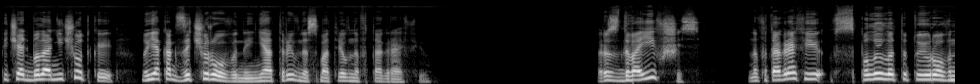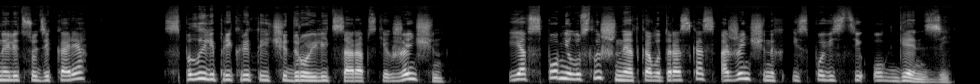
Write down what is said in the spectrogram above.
Печать была нечеткой, но я, как зачарованный, неотрывно смотрел на фотографию. Раздвоившись, на фотографии всплыло татуированное лицо дикаря, всплыли прикрытые чедрой лица арабских женщин, и я вспомнил услышанный от кого-то рассказ о женщинах из повести о Гензи,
